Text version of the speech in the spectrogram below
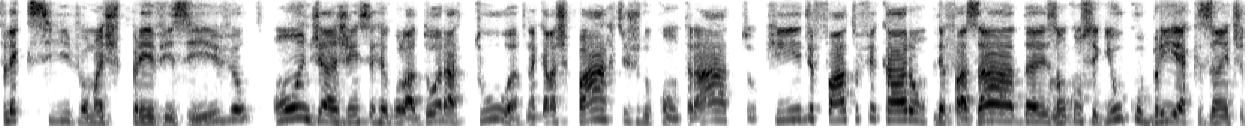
flexível, mas previsível, onde a agência reguladora atua naquelas partes do contrato que de fato ficaram defasadas, não conseguiu cobrir ex ante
